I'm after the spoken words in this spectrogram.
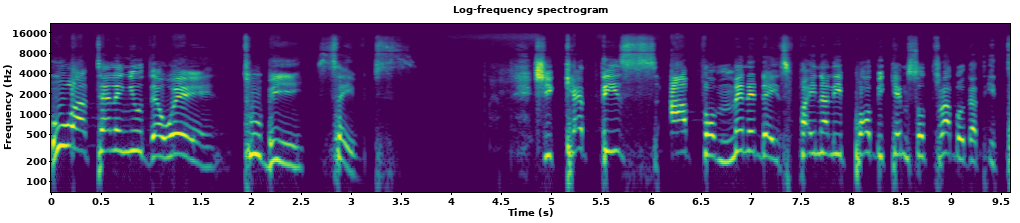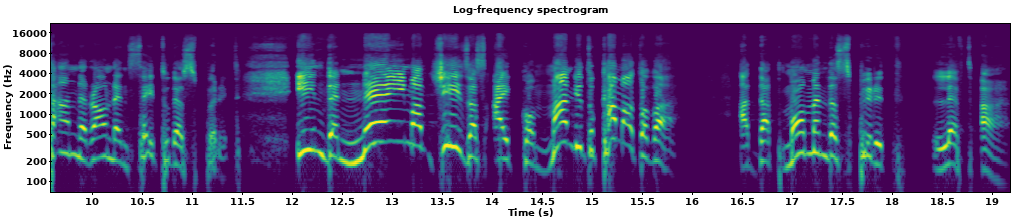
who are telling you the way to be saved. She kept this up for many days. Finally, Paul became so troubled that he turned around and said to the Spirit, In the name of Jesus, I command you to come out of her. At that moment, the Spirit left her.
